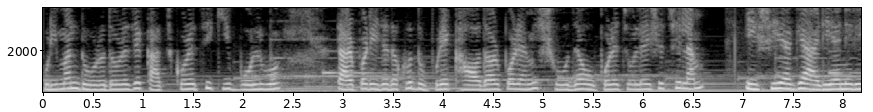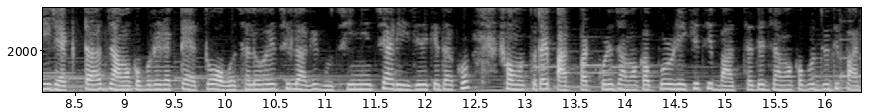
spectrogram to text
পরিমাণ দৌড়ে দৌড়ে যে কাজ করেছি, কি বলব? তারপর এই যে দেখো দুপুরে খাওয়া দাওয়ার পরে আমি সোজা ওপরে চলে এসেছিলাম। এসে আগে আরিয়ানের এই র্যাকটা জামা কাপড়ের একটা এত অগোছালো হয়েছিল, আগে গুছিয়ে নিয়েছি। আর এই যে দিকে দেখো, সমস্তটাই পাট পাট করে জামা কাপড় রেখেছি। বাচ্চাদের জামা কাপড় যদি পাট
